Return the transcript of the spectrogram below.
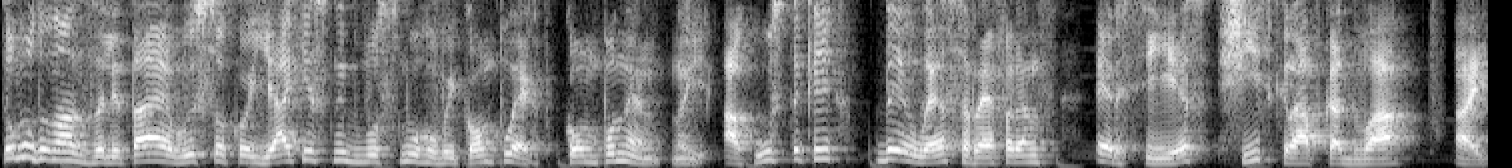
Тому до нас залітає високоякісний двосмуговий комплект компонентної акустики DLS Reference RCS 6.2i.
